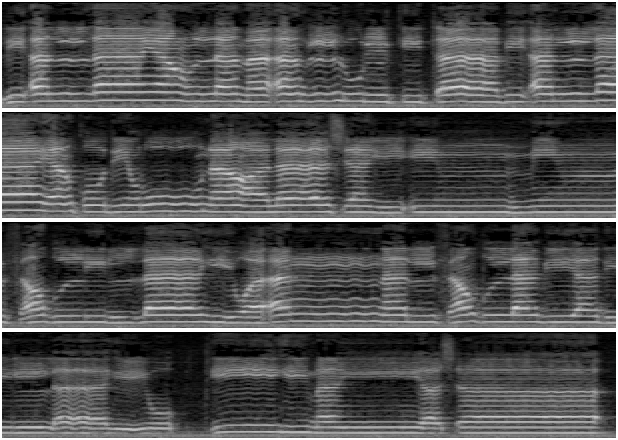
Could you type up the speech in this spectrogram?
لئلا يعلم أهل الكتاب الا يقدرون على شيء من فضل الله وأن الفضل بيد الله يؤتيه من يشاء.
